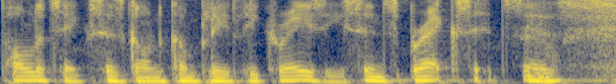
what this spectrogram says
politics has gone completely crazy since Brexit. So. Yes.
